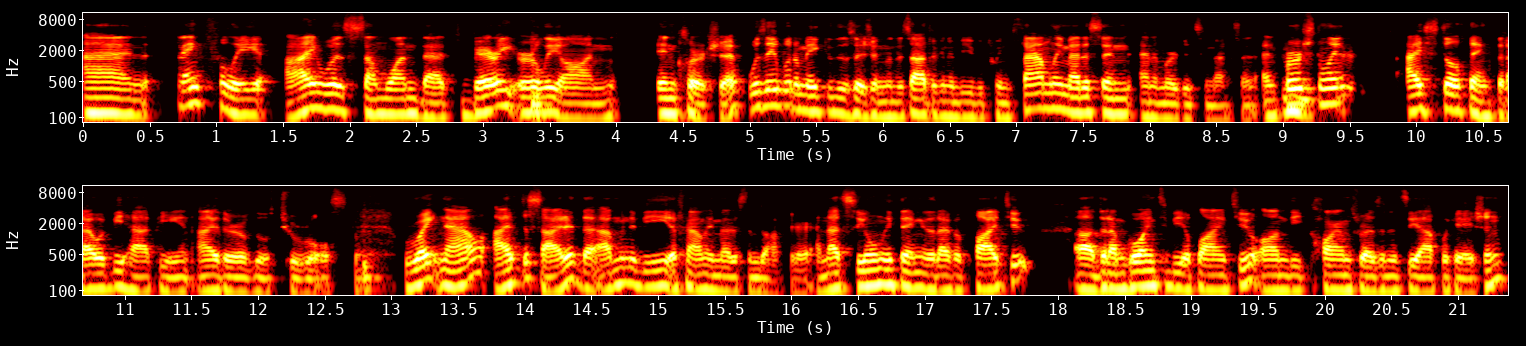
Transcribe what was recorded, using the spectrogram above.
And thankfully, I was someone that very early on in clerkship was able to make the decision that it's either going to be between family medicine and emergency medicine. And Mhm. personally, I still think that I would be happy in either of those two roles. Right now, I've decided that I'm going to be a family medicine doctor, and that's the only thing that I've applied to, uh, that I'm going to be applying to on the CARMS residency application,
